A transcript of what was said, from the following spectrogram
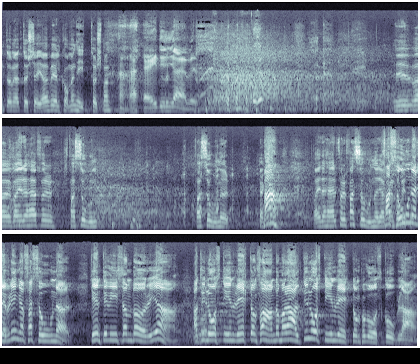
Inte om jag törs säga välkommen hit. Törs man? Hej din jävel. Eh, vad, vad är det här för fason? Fasoner. Va? Vad är det här för fasoner? Jag Fasoner, det är väl inga fasoner? Det är inte vi som börjar. Att vi låste in rektorn, fan de har alltid låst in rektorn på vår skola.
